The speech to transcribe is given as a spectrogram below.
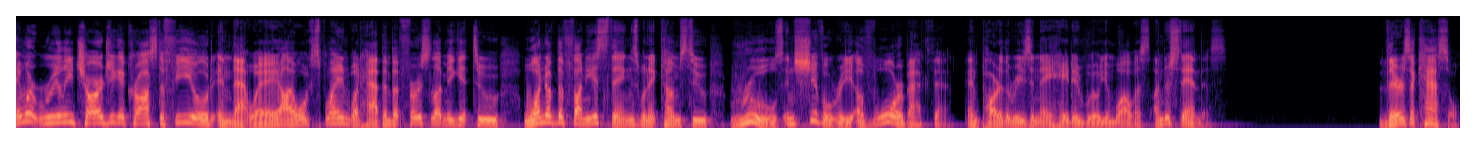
They weren't really charging across the field in that way. I will explain what happened, but first let me get to one of the funniest things when it comes to rules and chivalry of war back then, and part of the reason they hated William Wallace. Understand this. There's a castle.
